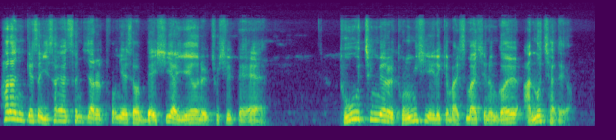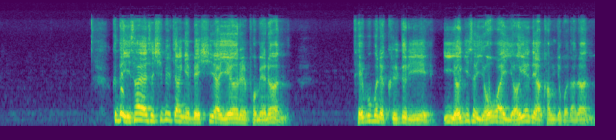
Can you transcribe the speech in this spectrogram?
하나님께서 이사야 선지자를 통해서 메시아 예언을 주실 때 두 측면을 동시에 이렇게 말씀하시는 걸 안 놓쳐야 돼요. 근데 이사야서 11장의 메시아 예언을 보면은 대부분의 글들이 이 여기서 여호와의 영에 대한 강조보다는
